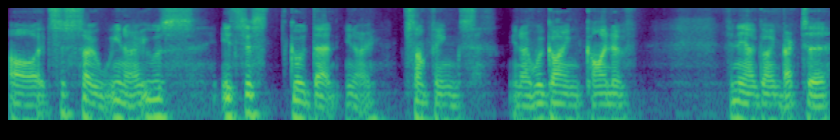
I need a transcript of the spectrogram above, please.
Oh, it's just so, you know, it was. It's just good that, you know, something's, you know, we're going kind of, for now, going back to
